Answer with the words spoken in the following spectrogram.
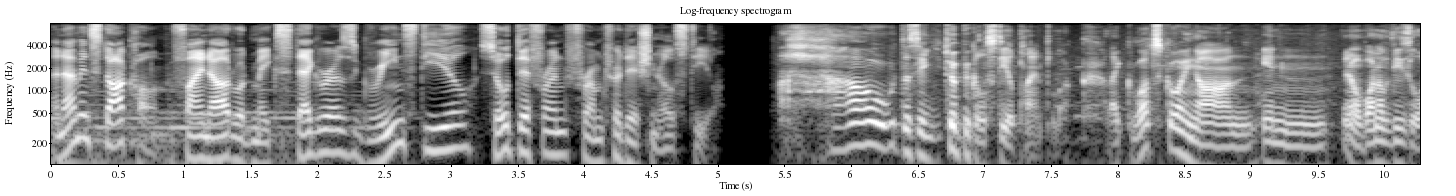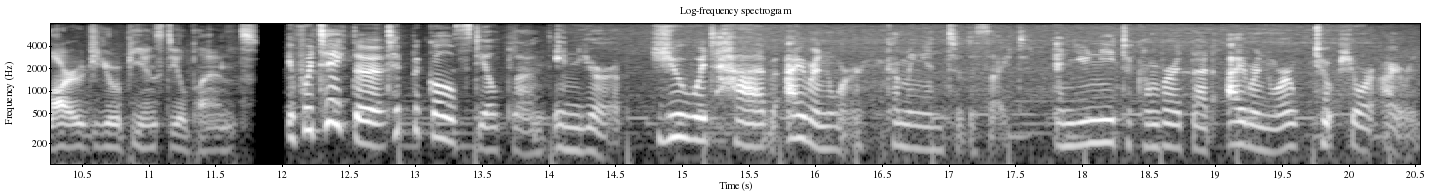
and I'm in Stockholm to find out what makes Stegra's green steel so different from traditional steel. How does a typical steel plant look? Like what's going on in, you know, one of these large European steel plants? If we take the typical steel plant in Europe, you would have iron ore coming into the site, and you need to convert that iron ore to pure iron.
